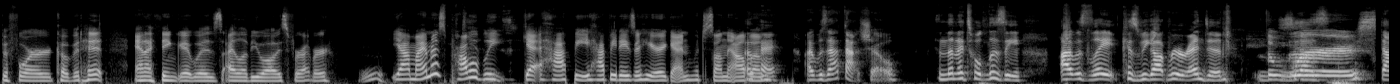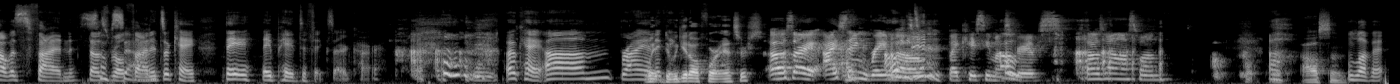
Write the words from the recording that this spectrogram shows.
before COVID hit, and I think it was "I Love You Always Forever." Yeah, mine was probably Get Happy. Happy Days Are Here again, which is on the album. Okay, I was at that show, and then I told Lizzie I was late because we got rear-ended. The worst. That was fun. That was real sad. fun. It's okay. They they paid to fix our car. okay, um, Brian. I Wait, think did we get all four answers? Oh, sorry. I sang Rainbow Oh, by Kacey Musgraves. That was my last one. Awesome. love it.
